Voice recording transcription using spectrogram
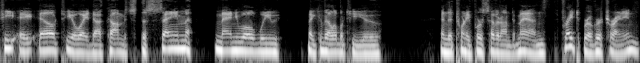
T-A-L-T-O-A.com. It's the same manual we make available to you in the 24-7 on-demand Freight Broker Training.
